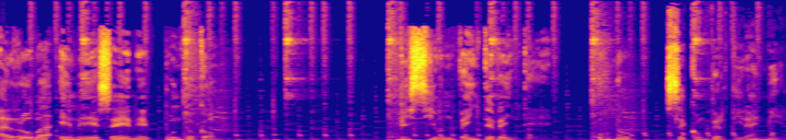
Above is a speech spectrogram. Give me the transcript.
arroba msn.com. Visión 2020. Uno se convertirá en mil.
